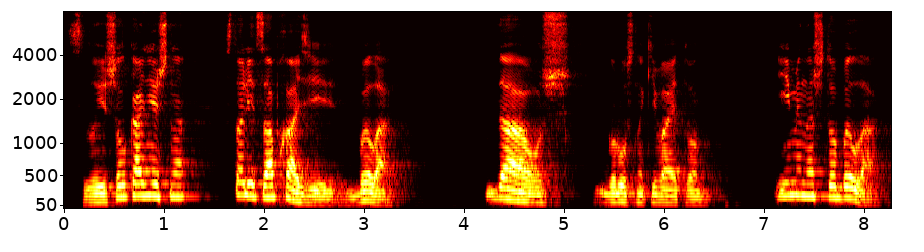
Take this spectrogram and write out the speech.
Слышал, конечно. Столица Абхазии была. Да уж, грустно кивает он. Именно что была.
